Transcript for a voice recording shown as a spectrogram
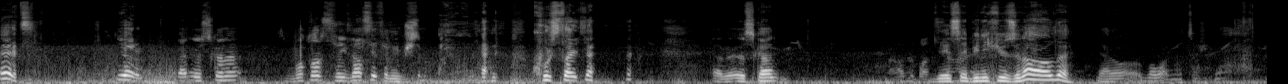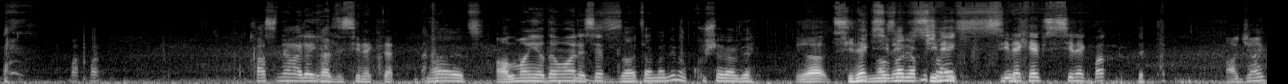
Evet. Diyorum. Ben Özkan'ı motor sevdası tanımıştım. yani kurstayken. Tabii Özkan Abi baksana GS ya. 1200'ünü aldı. Yani o baba motor. Bak bak. Kas ne hale geldi sinekten. Evet. Almanya'da maalesef Zaten ben değil mi? Kuş herhalde. Ya sinek Nazar sinek yapmış sinek sinek hepsi sinek bak. Acayip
